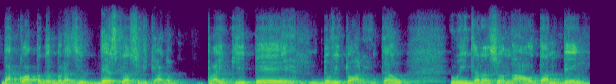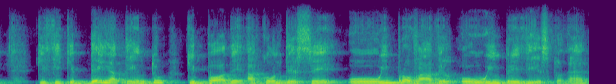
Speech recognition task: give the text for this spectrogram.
da Copa do Brasil desclassificado para a equipe do Vitória. Então, o Internacional também que fique bem atento que pode acontecer o improvável ou o imprevisto, né?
